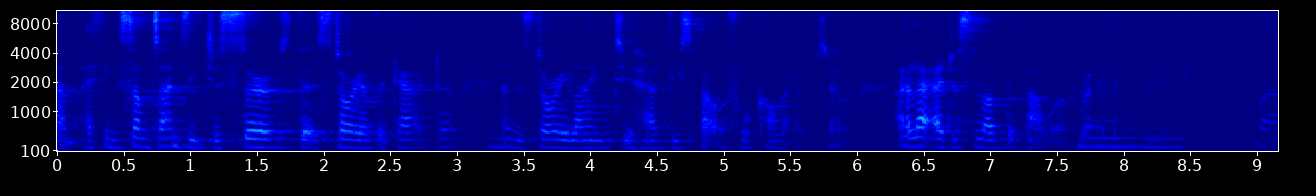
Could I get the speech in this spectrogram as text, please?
um, I think sometimes it just serves the story of the character mm. and the storyline to have this powerful color. So I, li- I just love the power of red, mm. really. Wow.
